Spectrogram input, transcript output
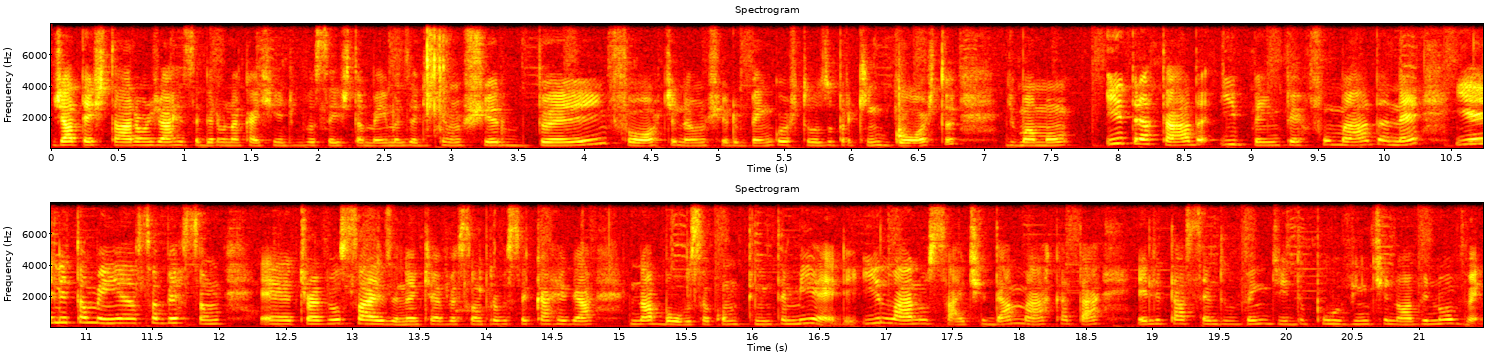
já testaram, já receberam na caixinha de vocês também, mas eles têm um cheiro bem forte, né, um cheiro bem gostoso para quem gosta de uma mão hidratada e bem perfumada, né? E ele também é essa versão é, travel size, né? Que é a versão para você carregar na bolsa com 30ml. E lá no site da marca, tá? Ele tá sendo vendido por R$29,90.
